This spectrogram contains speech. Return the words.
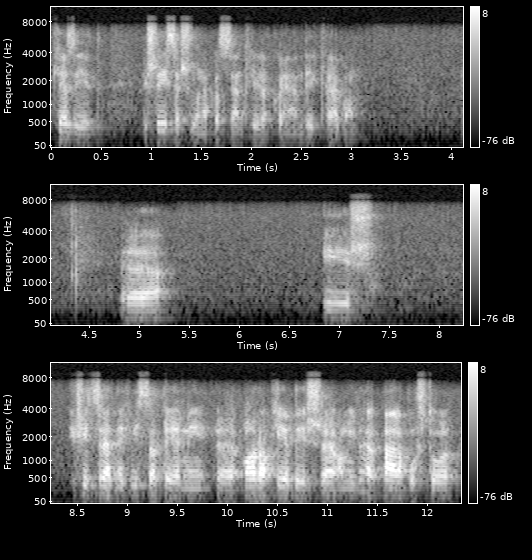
kezét, és részesülnek a Szentlélek ajándékában. És, és itt szeretnék visszatérni arra a kérdésre, amivel Pálapostól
